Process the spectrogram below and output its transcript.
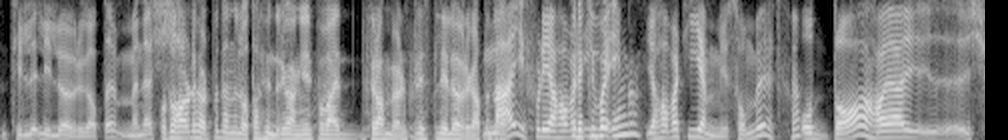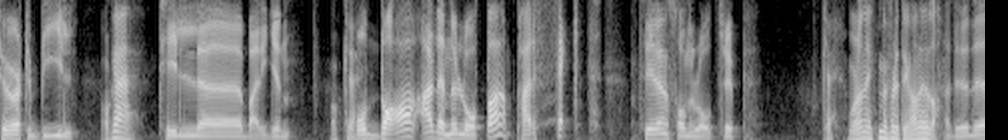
ja? Til Lille Øvregate, men jeg Og så har du hørt på denne låta 100 ganger på vei fra Møhlenpris til Lille Øvregate? Nei, fordi jeg har vært, i- jeg har vært hjemme i sommer, Ja. og da har jeg eh, kjørt bil okay. til uh, Bergen. Okay. Og da er denne låta perfekt til en sånn roadtrip. Ok. Hvordan gikk det med flyttinga di, da? Ja, Du, det,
